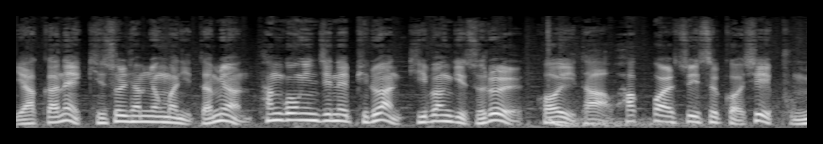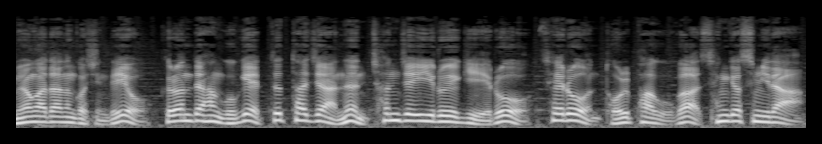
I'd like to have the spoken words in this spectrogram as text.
약간의 기술 협력만 있다면 항공 엔진에 필요한 기반 기술을 거의 다 확보할 수 있을 것이 분명하다는 것인데요. 그런데 한국의 뜻하지 않은 천재이루의 기회로 새로운 돌파구가 생겼습니다.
